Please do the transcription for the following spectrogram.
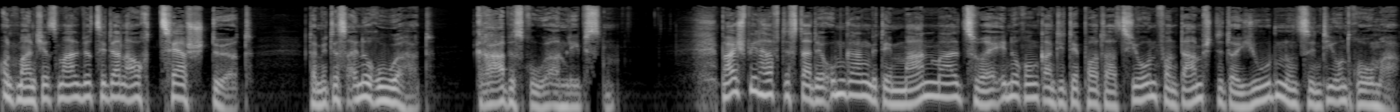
und manches Mal wird sie dann auch zerstört, damit es eine Ruhe hat, Grabesruhe am liebsten. Beispielhaft ist da der Umgang mit dem Mahnmal zur Erinnerung an die Deportation von Darmstädter Juden und Sinti und Roma.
